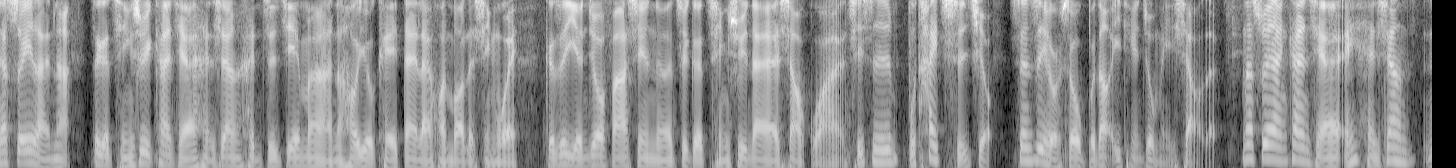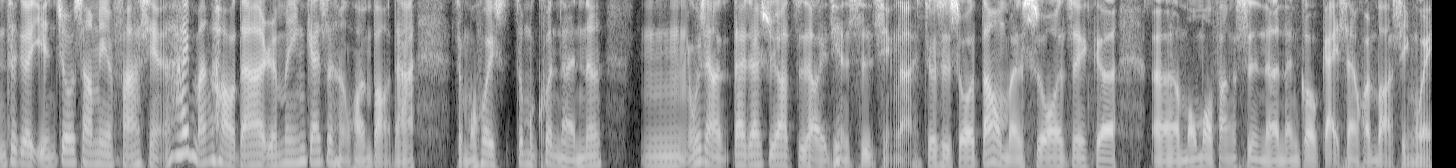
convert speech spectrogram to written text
那虽然呢这个情绪看起来很像很直接嘛，然后又可以带来环保的行为。可是研究发现呢，这个情绪带来的效果啊，其实不太持久，甚至有时候不到一天就没效了。那虽然看起来诶很像这个研究上面发现还蛮好的，人们应该是很环保的，怎么会这么困难呢？嗯，我想大家需要知道一件事情啦，就是说，当我们说这个呃某某方式呢能够改善环保行为，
